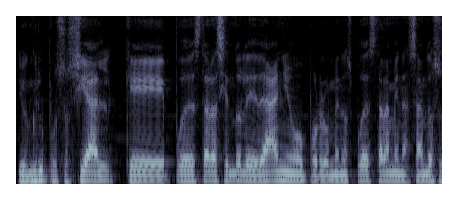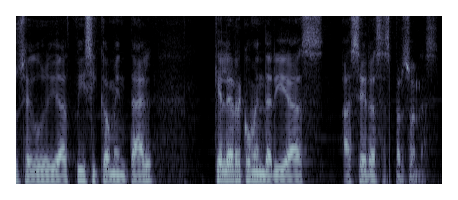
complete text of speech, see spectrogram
de un grupo social, que puede estar haciéndole daño o por lo menos puede estar amenazando su seguridad física o mental, ¿qué le recomendarías hacer a esas personas?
